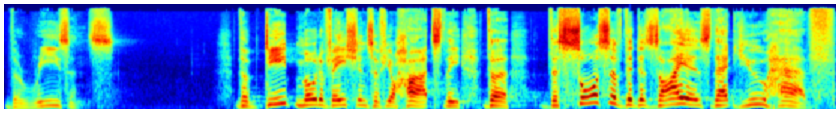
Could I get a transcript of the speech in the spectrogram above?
the reasons, the deep motivations of your hearts, the, the, the source of the desires that you have,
